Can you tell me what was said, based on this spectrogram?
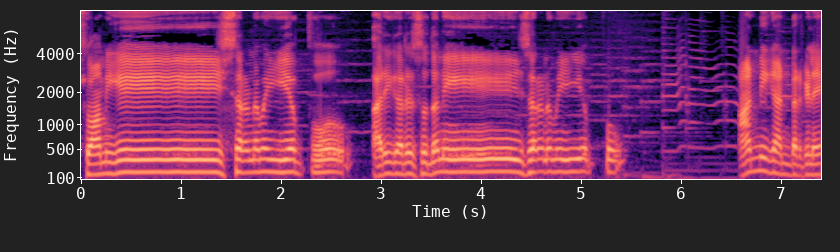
சுவாமியே சரணமையப்போ அரிகர சுதனே சரணமையப்போ. ஆன்மீக அன்பர்களே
